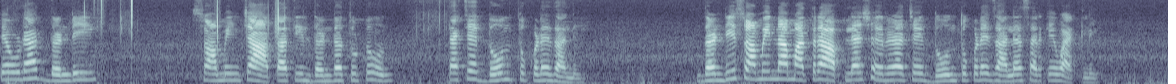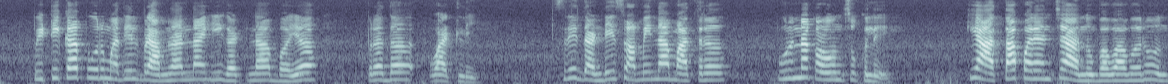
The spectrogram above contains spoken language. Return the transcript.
तेवढ्यात दंडी स्वामींच्या हातातील दंड तुटून त्याचे दोन तुकडे झाले. दंडी स्वामींना मात्र आपल्या शरीराचे दोन तुकडे झाल्यासारखे वाटले. पिठिकापूरमधील ब्राह्मणांना ही घटना भयप्रद वाटली. श्री दंडी स्वामींना मात्र पूर्ण कळून चुकले की आतापर्यंतच्या अनुभवावरून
